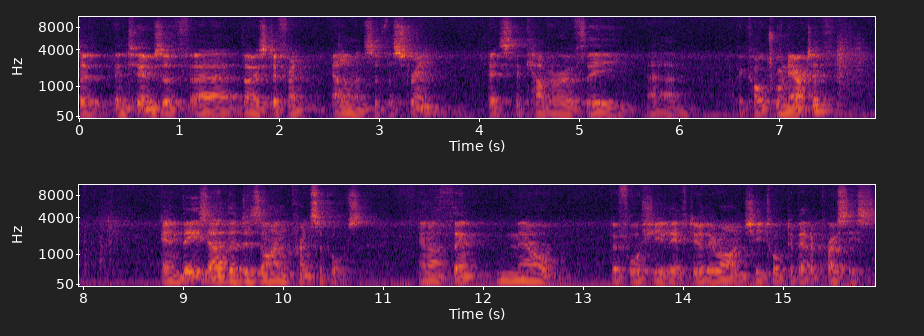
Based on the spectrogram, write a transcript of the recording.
So in terms of uh, those different elements of the stream, that's the cover of the, um the cultural narrative. And these are the design principles. And I think Mel, before she left earlier on, she talked about a process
